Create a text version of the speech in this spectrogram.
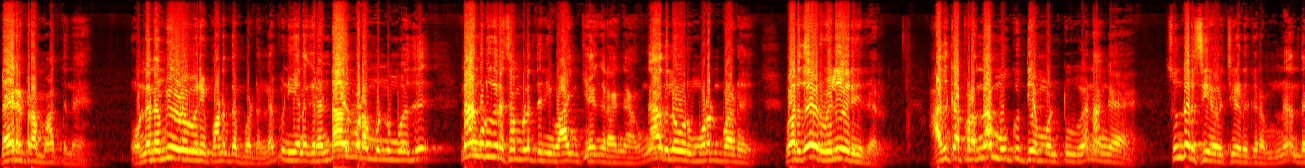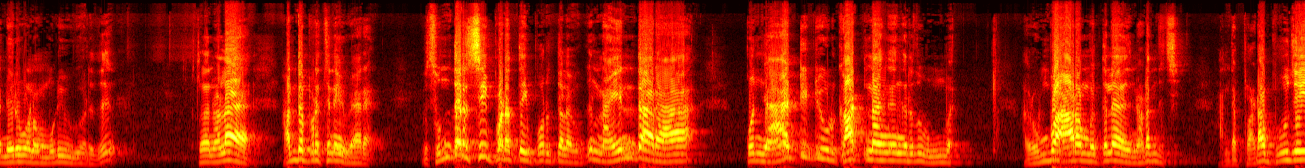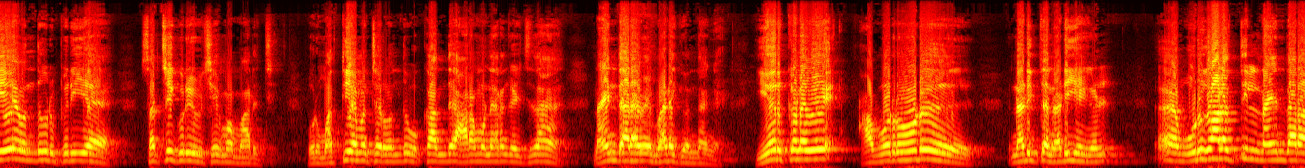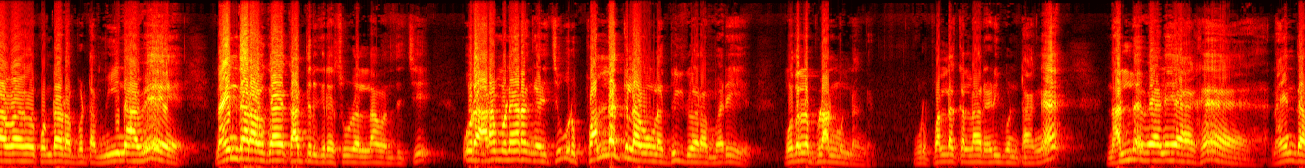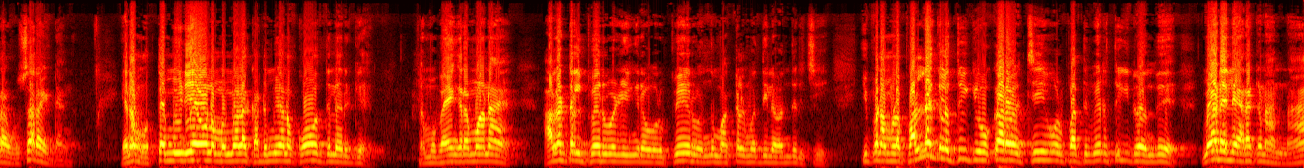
டைரக்டராக மாற்றினேன் உன்னை நம்பி இவ்வளோ பெரிய பணத்தை போட்டல இப்போ நீ எனக்கு ரெண்டாவது படம் பண்ணும்போது நான் கொடுக்குற சம்பளத்தை நீ வாங்கிக்கேங்கிறாங்க அவங்க. அதில் ஒரு முரண்பாடு வருது அவர் வெளியேறார் அதுக்கப்புறம் தான் மூக்குத்தி அம்மன் டூவை நாங்கள் சுந்தர்சியை வச்சு எடுக்கிறோம்னு அந்த நிறுவனம் முடிவுக்கு வருது. ஸோ அதனால் அந்த பிரச்சனை வேறு. சுந்தர்சி படத்தை பொறுத்தளவுக்கு நயன்தாரா கொஞ்சம் ஆட்டிடியூட் காட்டினாங்கங்கிறது உண்மை. ரொம்ப ஆரம்பத்தில் அது நடந்துச்சு. அந்த பட பூஜையே வந்து ஒரு பெரிய சர்ச்சைக்குரிய விஷயமா மாறுச்சு. ஒரு மத்திய அமைச்சர் வந்து உட்காந்து அரை மணி நேரம் கழித்து தான் நயன்தாராவே மேடைக்கு வந்தாங்க. ஏற்கனவே அவரோடு நடித்த நடிகைகள் ஒரு காலத்தில் நயன்தாராவாக கொண்டாடப்பட்ட மீனாவே நயன்தாராவுக்காக காத்திருக்கிற சூழல்லாம் வந்துச்சு. ஒரு அரை மணி நேரம் கழித்து ஒரு பல்லக்கில் அவங்கள தூக்கிட்டு வர மாதிரி முதல்ல பிளான் பண்ணாங்க. ஒரு பல்லக்கெல்லாம் ரெடி பண்ணிட்டாங்க. நல்ல வேலையாக நயன்தாரா உஷாராயிட்டாங்க. ஏன்னா மொத்த மீடியாவும் நம்ம மேலே கடுமையான கோபத்தில் இருக்குது நம்ம பயங்கரமான அலட்டல் பேர் வழிங்கிற ஒரு பேர் வந்து மக்கள் மத்தியில் வந்துருச்சு. இப்போ நம்மளை பல்லக்கில் தூக்கி உட்கார வச்சு ஒரு பத்து பேர் தூக்கிட்டு வந்து மேடையில் இறக்குனான்னா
